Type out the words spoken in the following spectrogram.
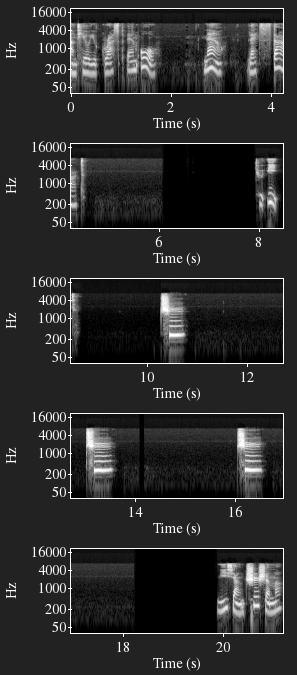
until you grasp them all. Now, let's start. To eat 吃，吃，吃。你想吃什么？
